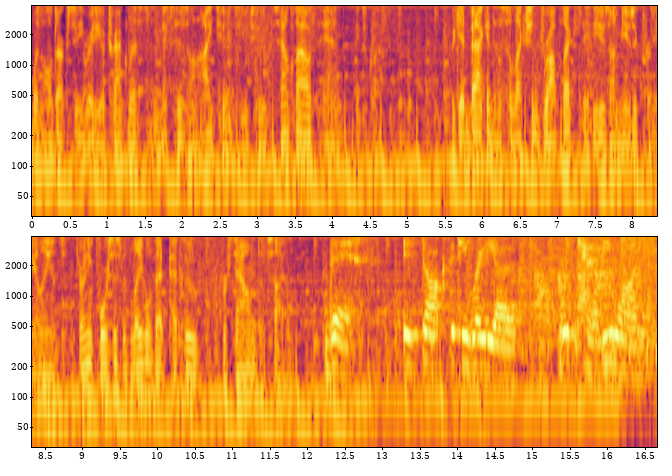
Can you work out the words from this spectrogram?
with all Dark City Radio track lists and mixes on iTunes, YouTube, SoundCloud, and Mixcloud. Getting back into the selection. Droplex debuts on Music for Aliens, joining forces with label vet Peku for Sound of Silence. This is Dark City Radio with Kennedy One.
